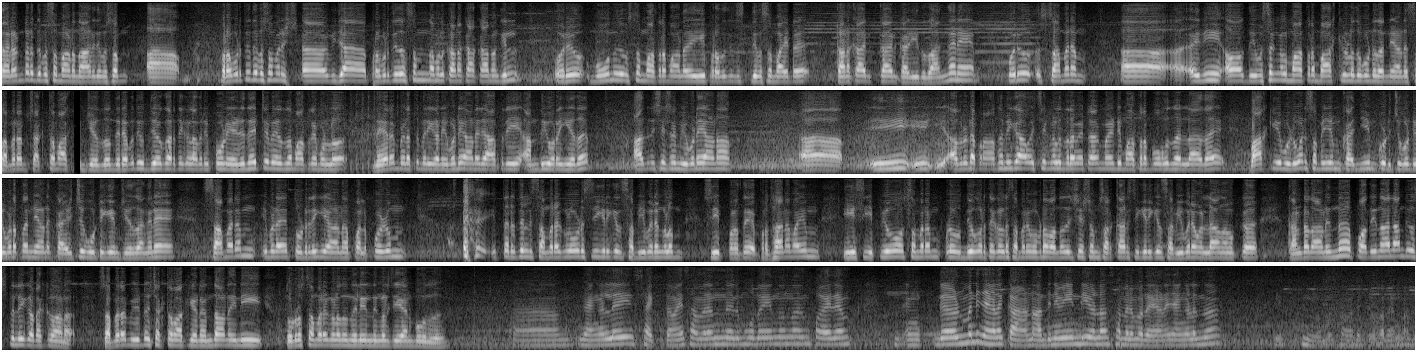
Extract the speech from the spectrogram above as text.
കലണ്ടർ ദിവസമാണ് നാല് ദിവസം. പ്രവൃത്തി ദിവസം വിചാ പ്രവൃത്തി ദിവസം നമ്മൾ കണക്കാക്കാമെങ്കിൽ ഒരു മൂന്ന് ദിവസം മാത്രമാണ് ഈ പ്രവൃത്തി ദിവസമായിട്ട് കണക്കാക്കാൻ കഴിയുന്നത്. അങ്ങനെ ഒരു സമരം ഇനി ദിവസങ്ങൾ മാത്രം ബാക്കിയുള്ളത് കൊണ്ട് തന്നെയാണ് സമരം ശക്തമാക്കുകയും ചെയ്തത്. നിരവധി ഉദ്യോഗാർത്ഥികൾ അവരിപ്പോൾ എഴുന്നേറ്റ് വരുന്നത് മാത്രമേ ഉള്ളൂ. നേരം വെളുത്ത് വരികയാണ്. ഇവിടെയാണ് രാത്രി അന്തി ഉറങ്ങിയത്. അതിനുശേഷം ഇവിടെയാണ് ഈ അവരുടെ പ്രാഥമിക ആവശ്യങ്ങൾ നിറവേറ്റാൻ വേണ്ടി മാത്രം പോകുന്നതല്ലാതെ ബാക്കി മുഴുവൻ സമയം കഞ്ഞിയും കുടിച്ചുകൊണ്ട് ഇവിടെ തന്നെയാണ് കഴിച്ചു കൂട്ടുകയും ചെയ്തത്. അങ്ങനെ സമരം ഇവിടെ തുടരുകയാണ്. പലപ്പോഴും ഇത്തരത്തിൽ സമരങ്ങളോട് സ്വീകരിക്കുന്ന സമീപനങ്ങളും സി പ്രധേ- പ്രധാനമായും ഈ സി പി ഒ സമരം ഉദ്യോഗാർത്ഥികളുടെ സമരം ഇവിടെ വന്നതിന് ശേഷം സർക്കാർ സ്വീകരിക്കുന്ന സമീപനമെല്ലാം നമുക്ക് കണ്ടതാണ്. ഇന്ന് പതിനാലാം ദിവസത്തിലേക്ക് കടക്കുകയാണ്. സമരം വീണ്ടും ശക്തമാക്കിയാണ് എന്താണ് ഇനി തുടർ സമരങ്ങൾ എന്ന നിലയിൽ നിങ്ങൾ ചെയ്യാൻ പോകുന്നത്? ഞങ്ങൾ ശക്തമായ സമരം മുറയുന്ന പകരം ഗവൺമെന്റ് ഞങ്ങളെ കാണും അതിനുവേണ്ടിയുള്ള സമരം പറയുകയാണ് ഞങ്ങളിന്ന് സമരത്തിൽ പറയണം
